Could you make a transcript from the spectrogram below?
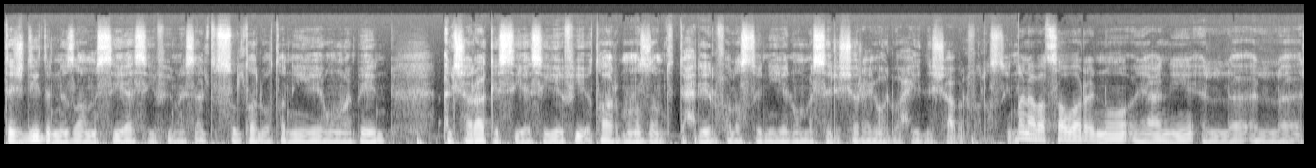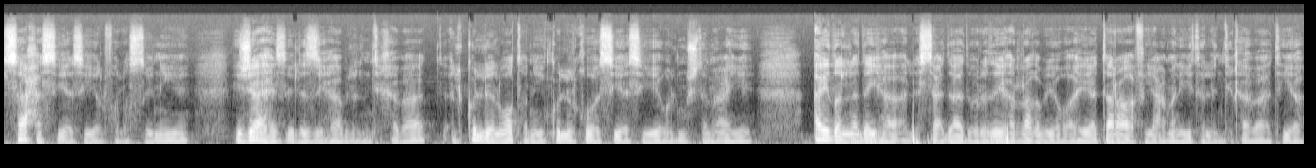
تجديد النظام السياسي في مسألة السلطة الوطنية وما بين الشراكة السياسية في إطار منظمة التحرير الفلسطينية الممثل الشرعي والوحيد للشعب الفلسطيني. أنا بتصور إنه يعني الساحة السياسية الفلسطينية جاهز إلى الذهاب للانتخابات، الكل الوطني كل القوى السياسية والمجتمعية أيضا لديها الاستعداد ولديها الرغبة وهي ترى في عملية الانتخابات هي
